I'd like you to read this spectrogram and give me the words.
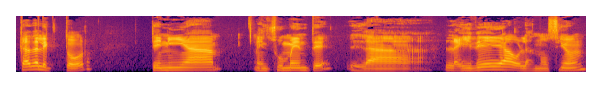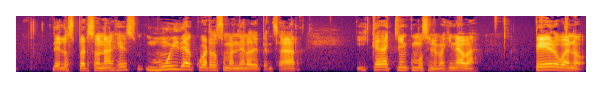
cada lector tenía en su mente la, la idea o la noción de los personajes muy de acuerdo a su manera de pensar y cada quien como se lo imaginaba. Pero bueno,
